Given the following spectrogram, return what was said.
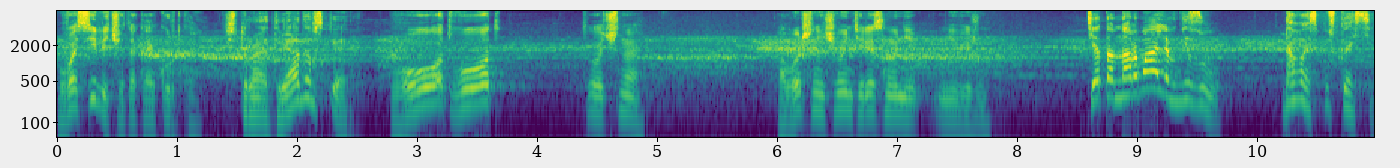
у Васильича такая куртка. Стройотрядовская? Вот, вот, точно. А больше ничего интересного не, не вижу. Тебе там нормально внизу? Давай, спускайся.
